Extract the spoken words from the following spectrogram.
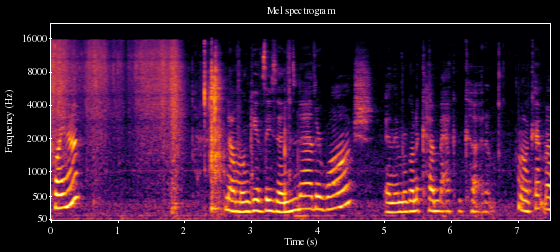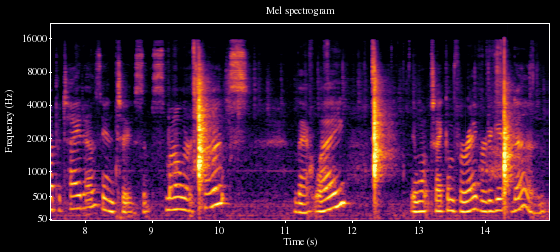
Easy. Now I'm going to give these another wash and then we're going to come back and cut them. I'm going to cut my potatoes into some smaller chunks. That way it won't take them forever to get done.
